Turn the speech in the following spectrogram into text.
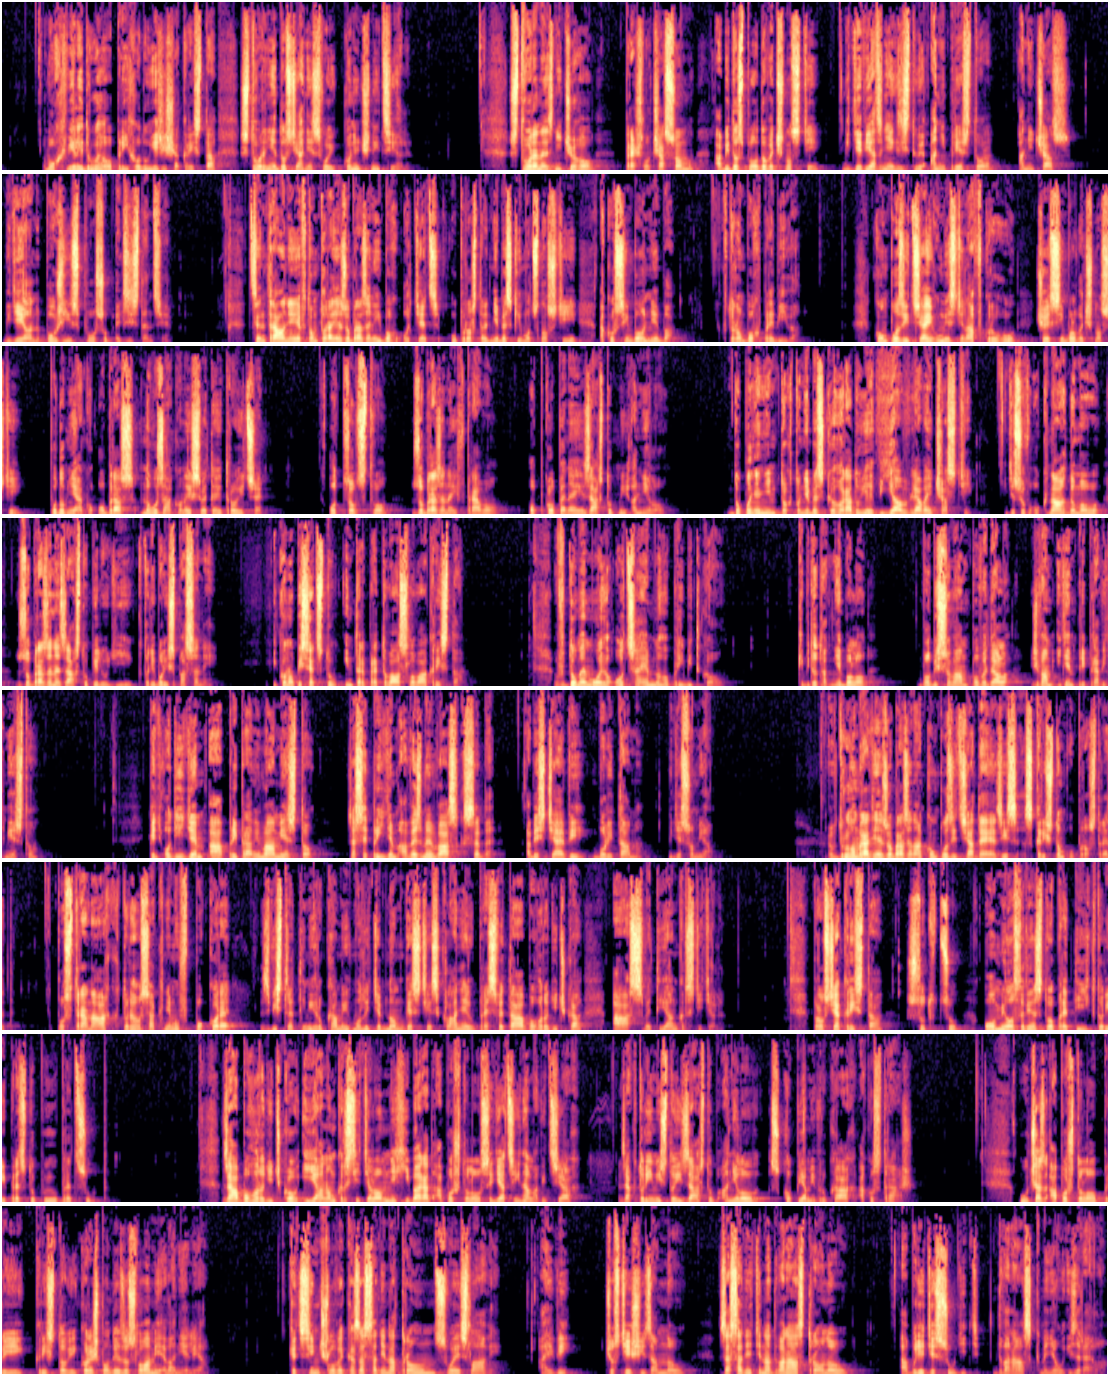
Vo chvíli druhého príchodu Ježiša Krista stvorenie dosiahne svoj konečný cieľ. Stvorené z ničoho prešlo časom, aby dospelo do väčšnosti, kde viac neexistuje ani priestor, ani čas, kde je len Boží spôsob existencie. Centrálne je v tomto rade zobrazený Boh Otec uprostred nebeských mocností ako symbol neba, v ktorom Boh prebýva. Kompozícia je umiestnená v kruhu, čo je symbol väčšnosti, podobne ako obraz novozákonnej Svetej Trojice. Otcovstvo, zobrazenej vpravo, obklopenej zástupmi anielov. Doplnením tohto nebeského radu je výjav v ľavej časti, kde sú v oknách domov zobrazené zástupy ľudí, ktorí boli spasení. Ikonopisec tu interpretoval slová Krista. V dome môjho otca je mnoho príbytkov. Keby to tak nebolo, bol by som vám povedal, že vám idem pripraviť miesto? Keď odídem a pripravím vám miesto, zase prídem a vezmem vás k sebe, aby ste aj vy boli tam, kde som ja. V druhom rade je zobrazená kompozícia Dézis s Kristom uprostred, po stranách, ktorého sa k nemu v pokore s vystretými rukami v modlitebnom geste skláňajú presvetá Bohorodička a svätý Jan Krstiteľ. Prosia Krista, sudcu, o milosrdenstvo pre tých, ktorí predstupujú pred súd. Za Bohorodičkou i Jánom Krstiteľom nechýba rad apoštolov sediacich na laviciach, za ktorými stojí zástup anielov s kopiami v rukách ako stráž. Účasť apoštolov pri Kristovi korešponduje so slovami Evanielia – keď syn človeka zasadne na trón svojej slávy, aj vy, čo ste išli za mnou, zasadnete na 12 trónov a budete súdiť 12 kmeňov Izraela.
